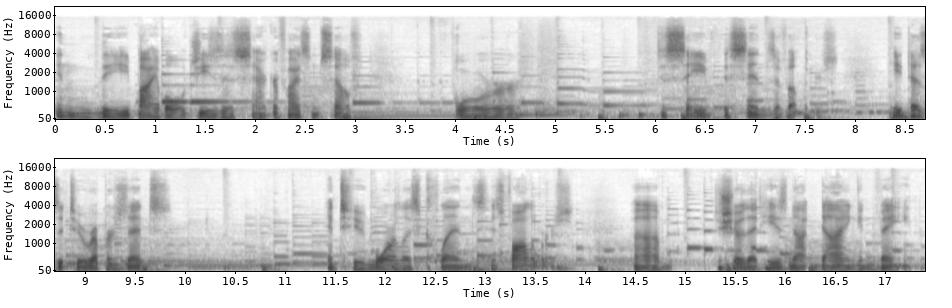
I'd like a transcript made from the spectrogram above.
in the Bible, Jesus sacrificed himself for to save the sins of others. He does it to represent and to more or less cleanse his followers, um, to show that he is not dying in vain.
